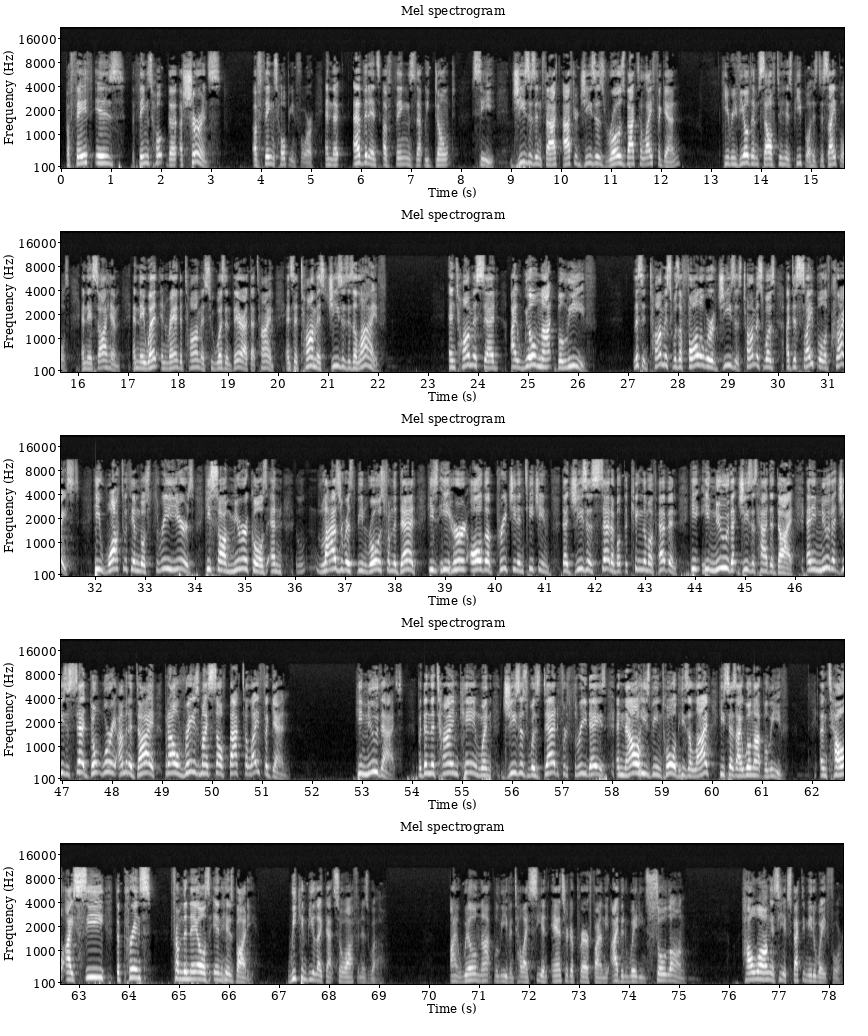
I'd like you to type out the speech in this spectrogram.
But faith is the things hope, the assurance of things hoping for and the evidence of things that we don't see. Jesus, in fact, after Jesus rose back to life again, he revealed himself to his people, his disciples, and they saw him. And they went and ran to Thomas, who wasn't there at that time, and said, Thomas, Jesus is alive. And Thomas said, I will not believe. Listen, Thomas was a follower of Jesus. Thomas was a disciple of Christ. He walked with him those three years. He saw miracles and Lazarus being rose from the dead. He's, he heard all the preaching and teaching that Jesus said about the kingdom of heaven. He, he knew that Jesus had to die. And he knew that Jesus said, don't worry, I'm going to die, but I'll raise myself back to life again. He knew that. But then the time came when Jesus was dead for three days and now he's being told he's alive. He says, I will not believe until I see the prints from the nails in his body. We can be like that so often as well. I will not believe until I see an answer to prayer finally. I've been waiting so long. How long is he expecting me to wait for?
